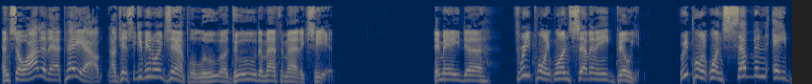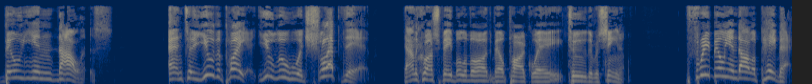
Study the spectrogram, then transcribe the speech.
And so out of that payout, now just to give you an example, Lou, uh, do the mathematics here. They made uh, 3.178 billion. 3.178 billion dollars. And to you, the player, you, Lou, who had schlepped there, down the Cross Bay Boulevard, the Belt Parkway, to the Racino, $3 billion payback.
